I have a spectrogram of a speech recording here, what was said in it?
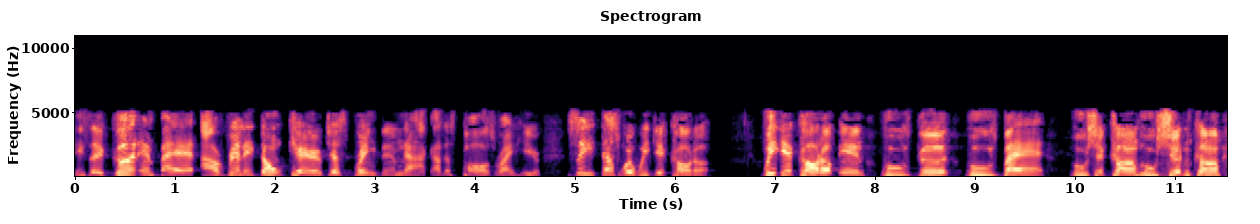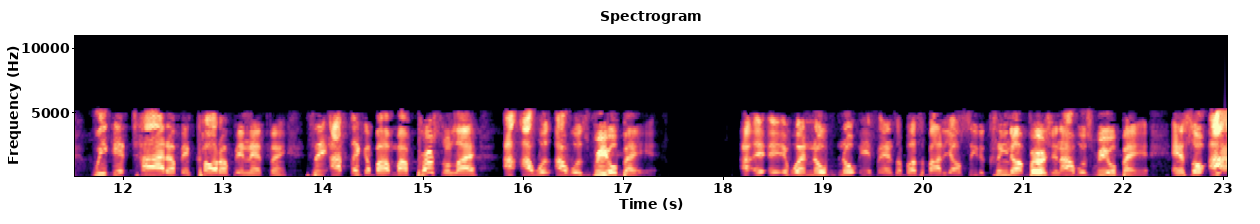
He said, Good and bad, I really don't care. Just bring them. Now, I got to pause right here. See, that's where we get caught up. We get caught up in who's good, who's bad, who should come, who shouldn't come. We get tied up and caught up in that thing. See, I think about my personal life. I, I was I was real bad. I, it, it, wasn't no no ifs ands or buts about it. Y'all see the clean up version. I was real bad, and so I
